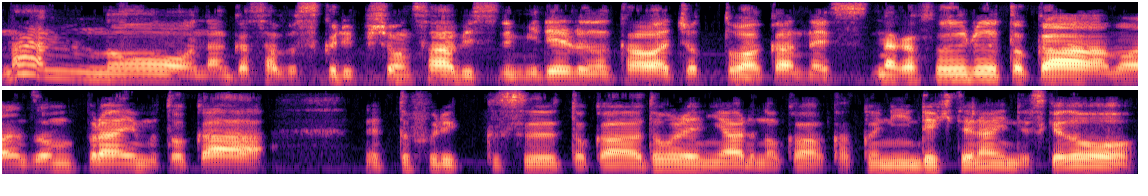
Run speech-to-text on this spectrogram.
何のなんかサブスクリプションサービスで見れるのかはちょっとわかんないです。なんか Hulu とか Amazon プライムとか Netflix とかどれにあるのかは確認できてないんですけど、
